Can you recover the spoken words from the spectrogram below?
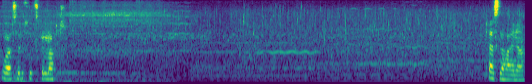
Oh, was habe ich jetzt gemacht? Da ist noch einer.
